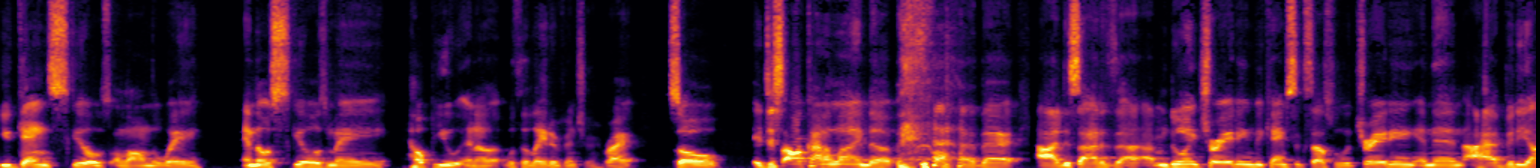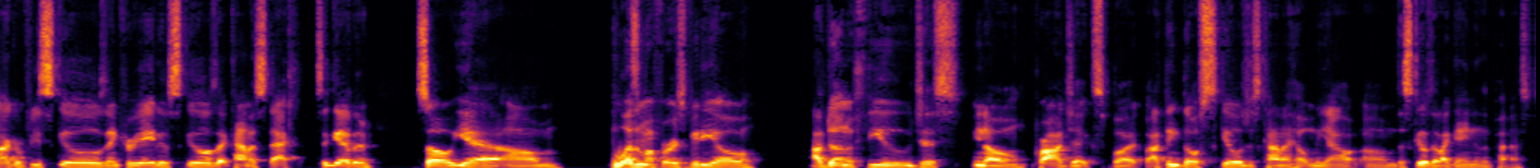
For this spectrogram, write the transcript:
you gain skills along the way and those skills may help you in a with a later venture, right? So it just all kind of lined up that I decided I'm doing trading, became successful with trading, and then I had videography skills and creative skills that kind of stacked together. So yeah, um, it wasn't my first video. I've done a few just, you know, projects, but I think those skills just kind of helped me out. Um, the skills that I gained in the past.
